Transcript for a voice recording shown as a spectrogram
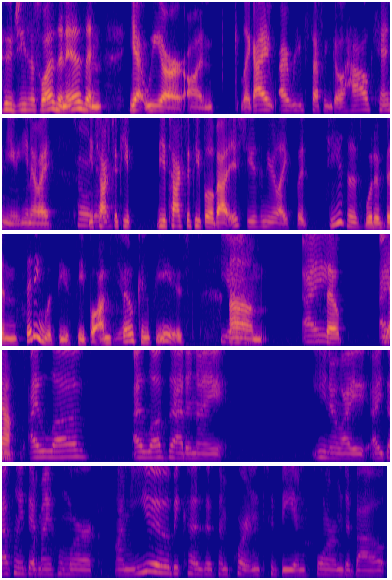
who Jesus was and is, and yet we are on. Like I, I read stuff and go, how can you? You know, I totally. you talk to people, you talk to people about issues, and you're like, but Jesus would have been sitting with these people. I'm so confused. Yeah. Um, I so yeah, I, I love, I love that, and I, you know, I I definitely did my homework on you because it's important to be informed about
